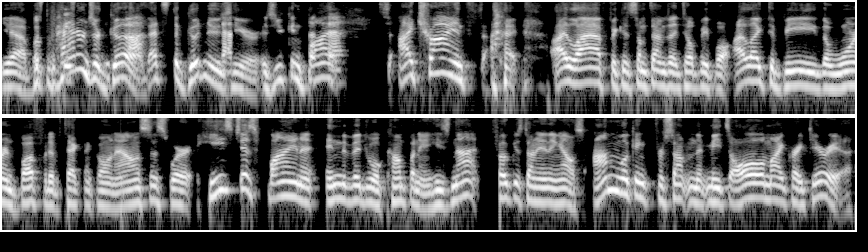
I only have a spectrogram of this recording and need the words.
Yeah, but the patterns are good. That's the good news here is you can buy. I try and I, I, laugh because sometimes I tell people I like to be the Warren Buffett of technical analysis, where he's just buying an individual company. He's not focused on anything else. I'm looking for something that meets all my criteria.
